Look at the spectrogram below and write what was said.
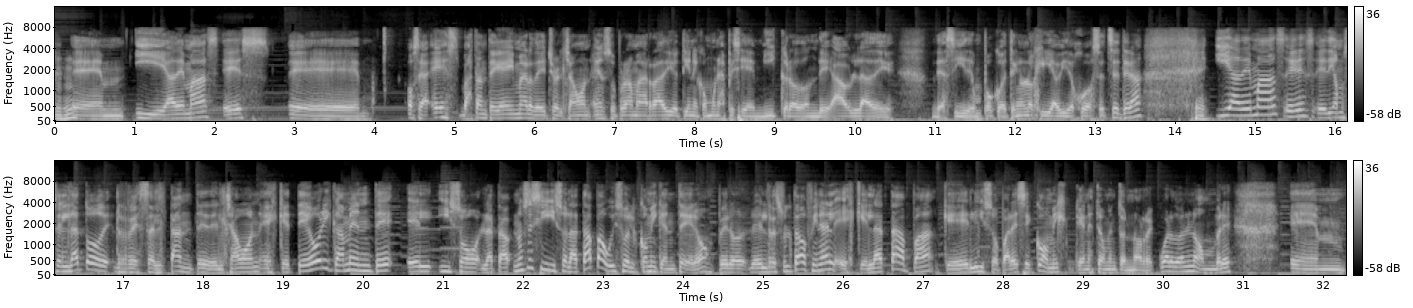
eh, y además es, eh, o sea, es bastante gamer, de hecho el chabón en su programa de radio tiene como una especie de micro donde habla de, de así, de un poco de tecnología, videojuegos. Sí. Y además es, eh, digamos, el dato resaltante del chabón es que teóricamente él hizo la tapa, no sé si hizo la tapa o hizo el cómic entero, pero el resultado final es que la tapa que él hizo para ese cómic, que en este momento no recuerdo el nombre, em,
